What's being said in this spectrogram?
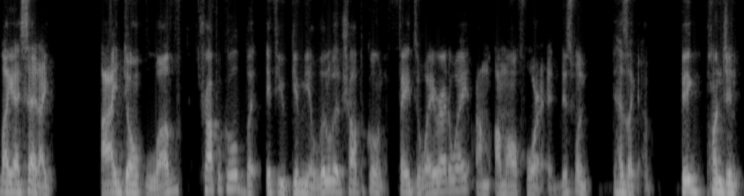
Like I said, I I don't love tropical, but if you give me a little bit of tropical and it fades away right away, I'm I'm all for it. And this one has like a big pungent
